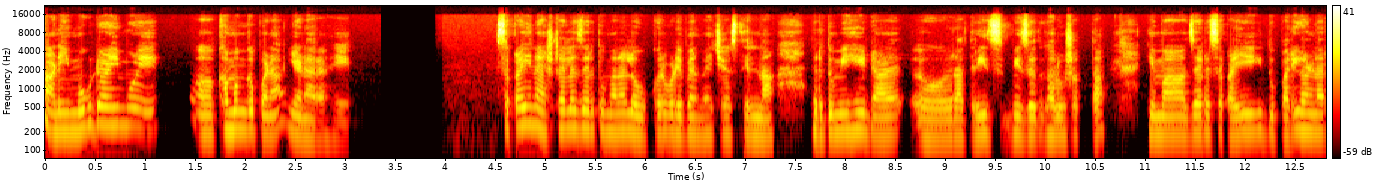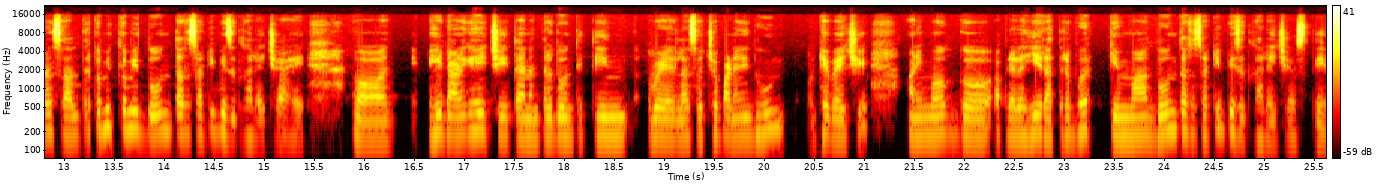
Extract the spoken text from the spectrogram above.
आणि मूग डाळीमुळे खमंगपणा येणार आहे. सकाळी नाश्त्याला जर तुम्हाला लवकर वडे बनवायचे असतील ना तर तुम्ही ही डाळ रात्रीच भिजत घालू शकता. किंवा जर सकाळी दुपारी घालणार असाल तर कमीत कमी दोन तासासाठी भिजत घालायची आहे. ही डाळ घ्यायची त्यानंतर दोन ते तीन वेळेला स्वच्छ पाण्याने धुवून ठेवायची आणि मग आपल्याला ही रात्रभर किंवा दोन तासासाठी भिजत घालायची असते.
